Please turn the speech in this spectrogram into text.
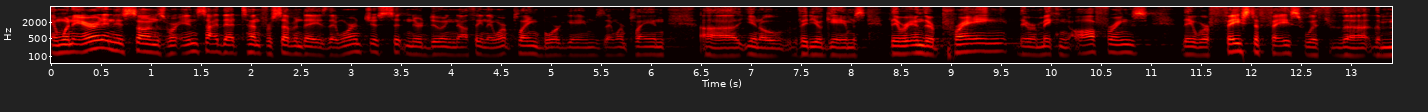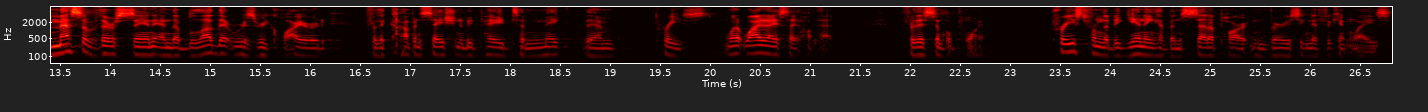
And when Aaron and his sons were inside that tent for seven days, they weren't just sitting there doing nothing. They weren't playing board games. They weren't playing, uh, you know, video games. They were in there praying. They were making offerings. They were face to face with the, the mess of their sin and the blood that was required for the compensation to be paid to make them priests. Why did I say all that? For this simple point priests from the beginning have been set apart in very significant ways,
